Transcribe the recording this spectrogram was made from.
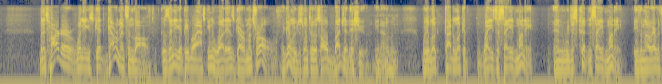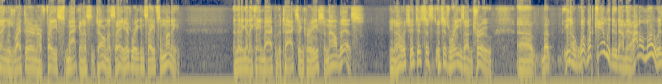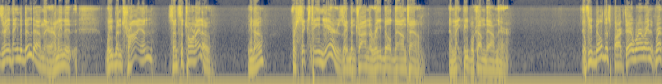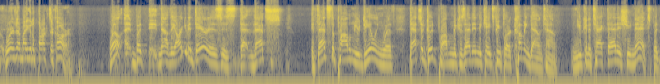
But it's harder when you get governments involved, because then you get people asking, what is government's role? Again, we just went through this whole budget issue, you know, and we looked, tried to look at ways to save money, and we just couldn't save money, even though everything was right there in our face, smacking us and telling us, hey, here's where you can save some money. And then again, they came back with a tax increase, and now this. You know, it, it just it just rings untrue. Uh, but, you know, what what can we do down there? I don't know. Is there anything to do down there? I mean, it, we've been trying since the tornado, you know. For 16 years, they've been trying to rebuild downtown and make people come down there. If you build this park there, where, where where's everybody going to park their car? Well, uh, but uh, now the argument there is is that that's if that's the problem you're dealing with, that's a good problem because that indicates people are coming downtown. And you can attack that issue next. But,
